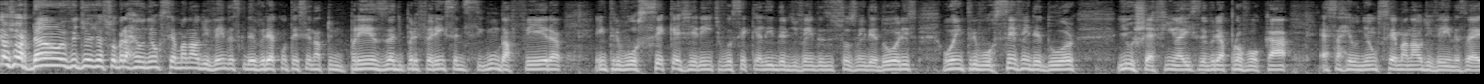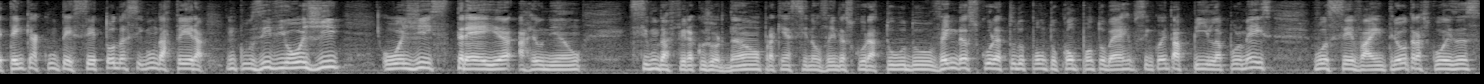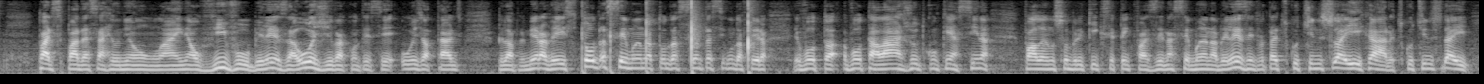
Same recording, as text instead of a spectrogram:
aqui é o Jordão e o vídeo de hoje é sobre a reunião semanal de vendas que deveria acontecer na tua empresa, de preferência de segunda-feira, entre você que é gerente, você que é líder de vendas e seus vendedores, ou entre você vendedor e o chefinho aí, você deveria provocar essa reunião semanal de vendas, véio. Tem que acontecer toda segunda-feira, inclusive hoje, hoje estreia a reunião segunda-feira com o Jordão, para quem assina o Vendas Cura Tudo, vendascuratudo.com.br, 50 pila por mês, você vai, entre outras coisas, participar dessa reunião online ao vivo, beleza? Hoje vai acontecer, hoje à tarde, pela primeira vez, toda semana, toda santa segunda-feira, eu vou estar tá lá junto com quem assina, falando sobre o que, que você tem que fazer na semana, beleza? A gente vai estar tá discutindo isso aí, cara, discutindo isso daí.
